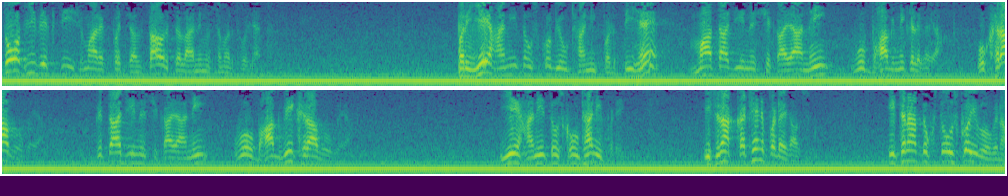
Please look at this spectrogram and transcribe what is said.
तो भी व्यक्ति इस मार्ग पर चलता और चलाने में समर्थ हो जाता पर यह हानि तो उसको भी उठानी पड़ती है। माता जी ने शिकाया नहीं, वो भाग निकल गया। वो खराब हो गया। पिताजी ने शिकाया नहीं, वो भाग भी खराब हो गया। ये हानि तो उसको उठानी पड़ेगी। इतना कठिन पड़ेगा उसको। इतना दुख तो उसको ही भोगना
